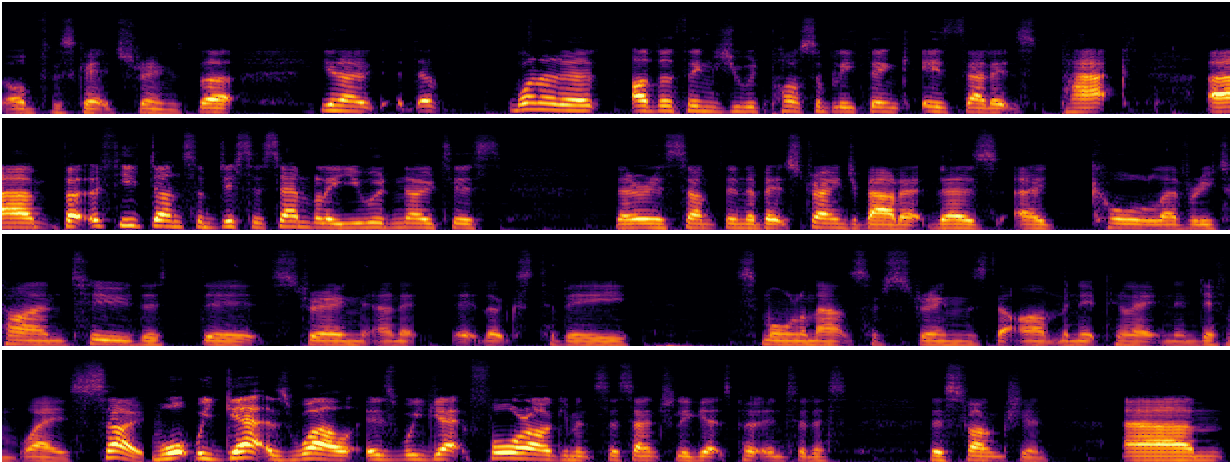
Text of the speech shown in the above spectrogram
obfuscated strings. But, you know, one of the other things you would possibly think is that it's packed. Um, but if you've done some disassembly, you would notice there is something a bit strange about it. There's a call every time to the, the string, and it, it looks to be small amounts of strings that aren't manipulating in different ways. So what we get as well is we get four arguments essentially gets put into this this function. Um,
